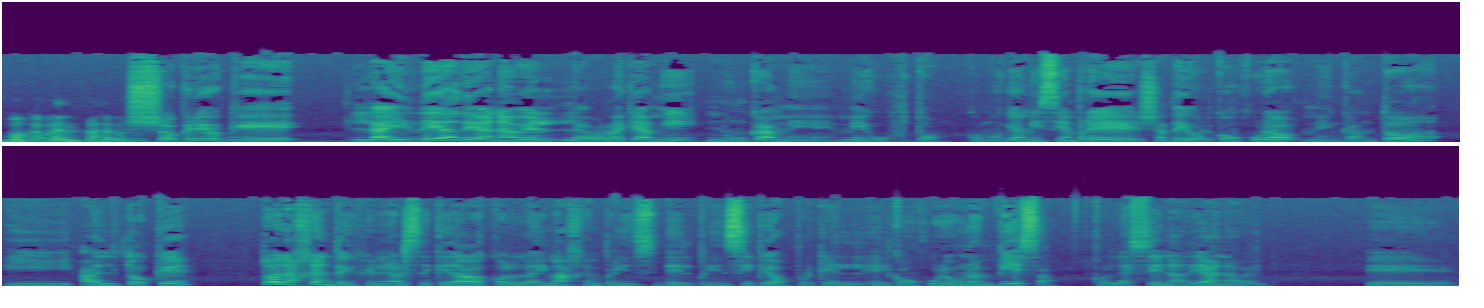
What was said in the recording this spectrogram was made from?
¿Vos qué pensás? Yo creo que la idea de Annabelle, la verdad que a mí nunca me, me gustó. Como que a mí siempre, ya te digo, el conjuro me encantó y al toque, toda la gente en general se quedaba con la imagen del principio, porque el, el conjuro 1 empieza con la escena de Annabelle. Eh,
